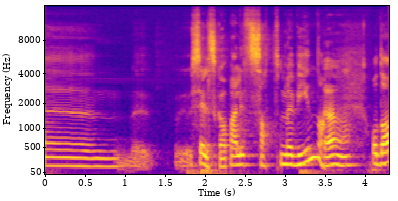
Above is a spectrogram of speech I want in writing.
eh, selskapet er litt satt med vin. Da. Ja, ja. Og da,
